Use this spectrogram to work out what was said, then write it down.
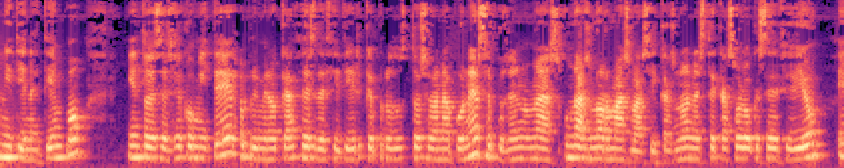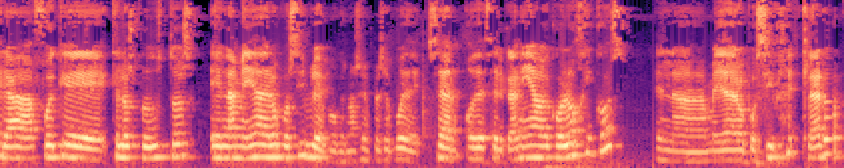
ni tiene tiempo. Y entonces ese comité lo primero que hace es decidir qué productos se van a poner, se ponen unas, unas normas básicas, ¿no? En este caso lo que se decidió era, fue que, que los productos, en la medida de lo posible, porque no siempre se puede, sean o de cercanía o ecológicos, en la medida de lo posible, claro,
